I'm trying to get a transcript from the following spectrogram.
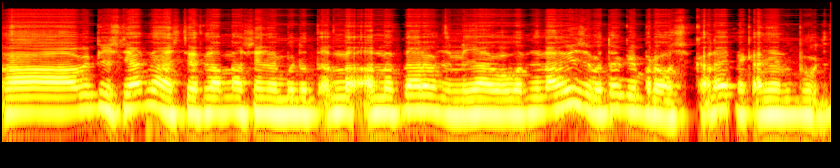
а, вы пишете, я знаю, что если отношения будут одно, односторонними, я его возненавижу, в итоге брошу, когда это наконец будет.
